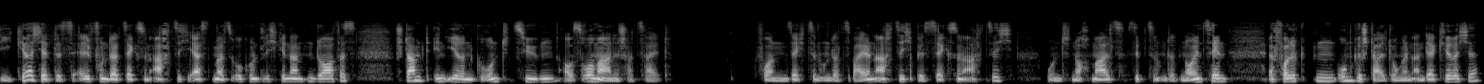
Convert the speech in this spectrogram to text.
Die Kirche des 1186 erstmals urkundlich genannten Dorfes stammt in ihren Grundzügen aus romanischer Zeit. Von 1682 bis 86 und nochmals 1719 erfolgten Umgestaltungen an der Kirche,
